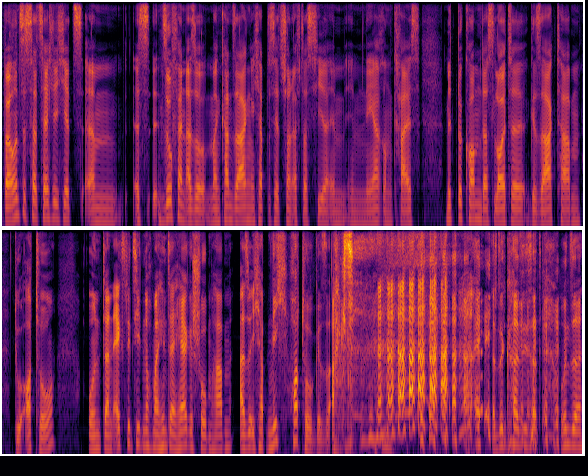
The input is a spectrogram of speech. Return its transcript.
bei uns ist tatsächlich jetzt, ähm, es, insofern, also man kann sagen, ich habe das jetzt schon öfters hier im, im näheren Kreis mitbekommen, dass Leute gesagt haben, du Otto, und dann explizit nochmal hinterhergeschoben haben, also ich habe nicht Hotto gesagt. also quasi hat unser,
